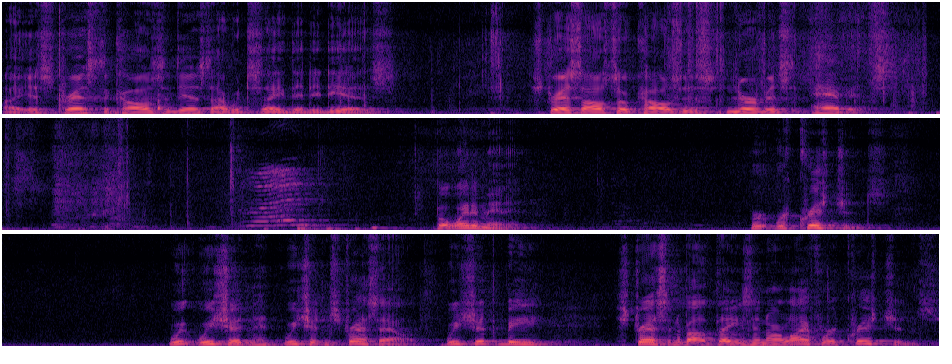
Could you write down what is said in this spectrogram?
Uh, is stress the cause of this? I would say that it is. Stress also causes nervous habits. But wait a minute. We're, we're Christians. We, we, shouldn't, we shouldn't stress out. We shouldn't be stressing about things in our life. We're Christians.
